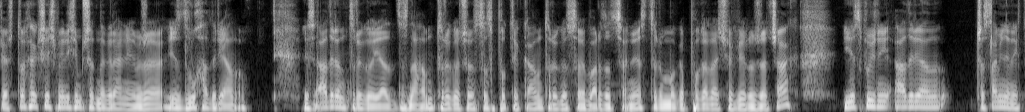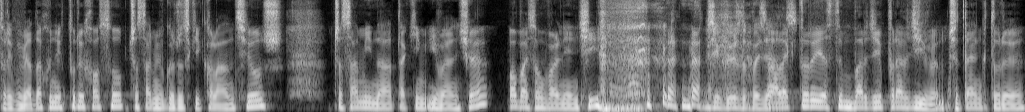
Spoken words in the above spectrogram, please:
wiesz, trochę jak się śmieliśmy przed nagraniem, że jest dwóch Adrianów. Jest Adrian, którego ja znam, którego często spotykam, którego sobie bardzo cenię, z którym mogę pogadać o wielu rzeczach. I jest później Adrian, czasami na niektórych wywiadach u niektórych osób, czasami w Gorzycki Kolancjusz, czasami na takim evencie, Obaj są walnięci. Dziękuję, że to powiedziałeś. Ale który jest tym bardziej prawdziwym? Czy ten, który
